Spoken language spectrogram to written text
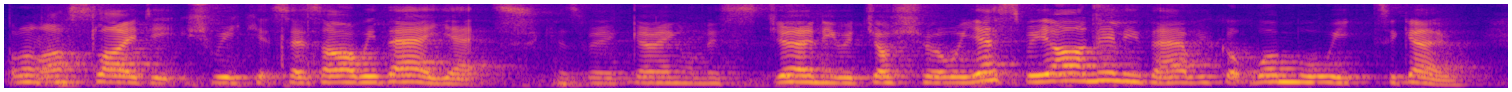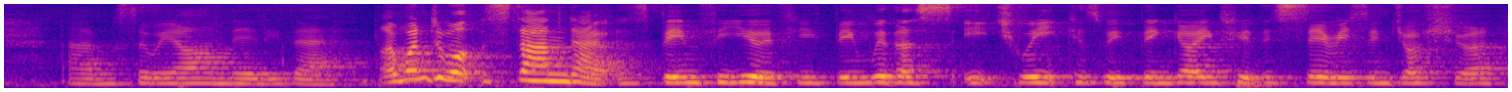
Well, on our slide each week it says, Are we there yet? Because we're going on this journey with Joshua. Well, yes, we are nearly there. We've got one more week to go. Um, so we are nearly there. I wonder what the standout has been for you if you've been with us each week as we've been going through this series in Joshua.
